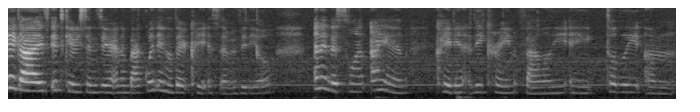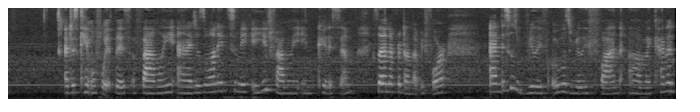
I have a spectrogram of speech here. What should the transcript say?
Hey guys, it's Katie Sims here and I'm back with another Create a Sim video. And in this one, I am creating the Crain family, a totally, um, I just came up with this family and I just wanted to make a huge family in Create a Sim because I've never done that before. And this was really, it was really fun. Um, I kind of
